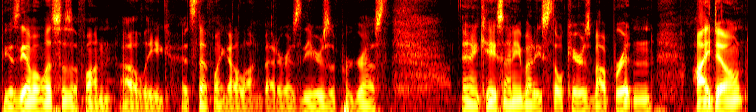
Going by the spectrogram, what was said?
because the MLS is a fun uh, league. It's definitely got a lot better as the years have progressed. And in case anybody still cares about Britain, I don't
